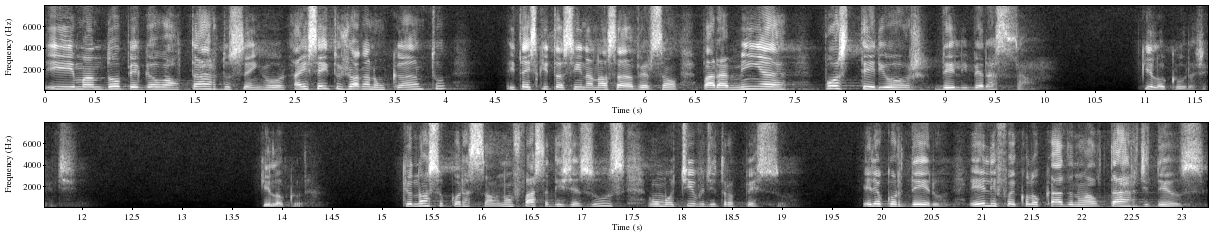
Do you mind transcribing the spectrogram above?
e mandou pegar o altar do Senhor. Aí esse aí tu joga num canto e está escrito assim na nossa versão: para minha posterior deliberação. Que loucura, gente. Que loucura. Que o nosso coração não faça de Jesus um motivo de tropeço. Ele é o Cordeiro, ele foi colocado no altar de Deus,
